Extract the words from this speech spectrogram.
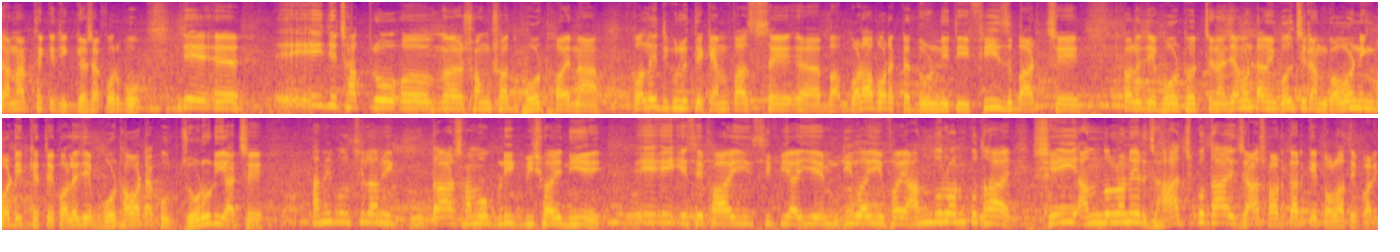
জানার থেকে জিজ্ঞাসা করব যে এই যে ছাত্র সংসদ ভোট হয় না, কলেজগুলিতে ক্যাম্পাসে বরাবর একটা দুর্নীতি, ফিজ বাড়ছে, কলেজে ভোট হচ্ছে না, যেমনটা আমি বলছিলাম গভর্নিং বডির ক্ষেত্রে কলেজে ভোট হওয়াটা খুব জরুরি আছে আমি বলছিলাম এই গোটা সামগ্রিক বিষয় নিয়ে এই এসএফআই, সিপিআইএম, ডিওয়াইএফআই আন্দোলন কোথায়? সেই আন্দোলনের ঝাঁজ কোথায় যা সরকারকে টলাতে পারে?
